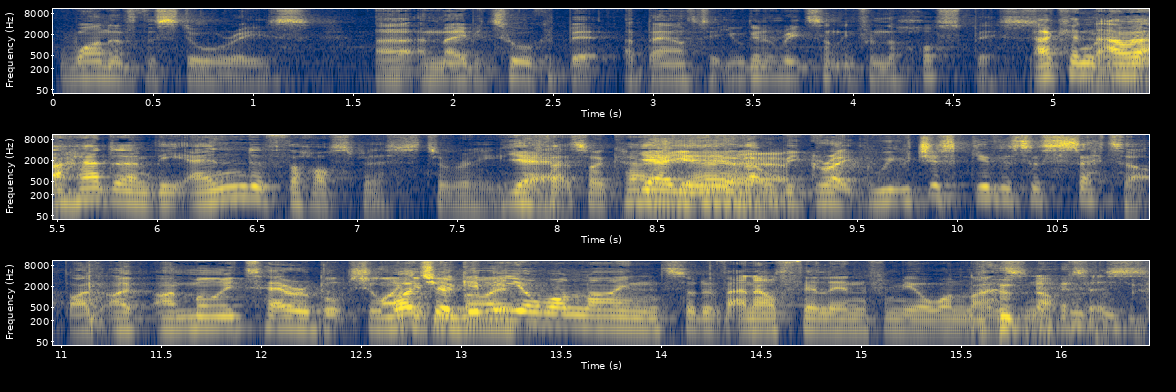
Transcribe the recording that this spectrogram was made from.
one of the stories uh, and maybe talk a bit about it? You were going to read something from the hospice. I can. I, I had um, the end of the hospice to read. Yeah, if that's okay. Yeah, yeah, yeah, that would be great. We would just give us a setup. I, I, I'm my terrible. Shall I What's give your, you give my, me your one line sort of, and I'll fill in from your one line synopsis.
